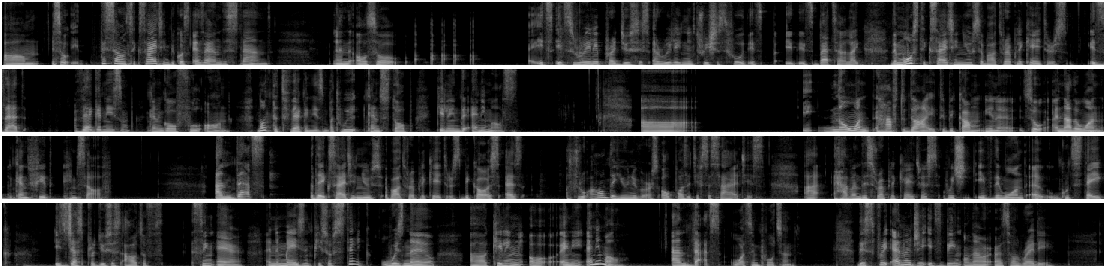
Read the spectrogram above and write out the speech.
Um, so it, this sounds exciting because, as I understand, and also it's it's really produces a really nutritious food. It's it, it's better. Like the most exciting news about replicators is that veganism can go full on. Not that veganism, but we can stop killing the animals. Uh, no one have to die to become, you know, so another one can feed himself. And that's the exciting news about replicators because as throughout the universe, all positive societies are having these replicators, which, if they want a good steak, it just produces out of thin air an amazing piece of steak with no uh, killing or any animal. And that's what's important. This free energy, it's been on our earth already.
